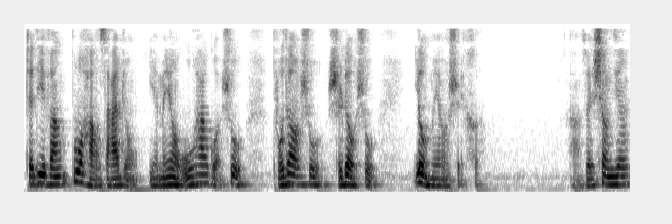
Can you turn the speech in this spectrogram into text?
这地方不好撒种，也没有无花果树、葡萄树、石榴树，又没有水喝。啊，所以圣经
